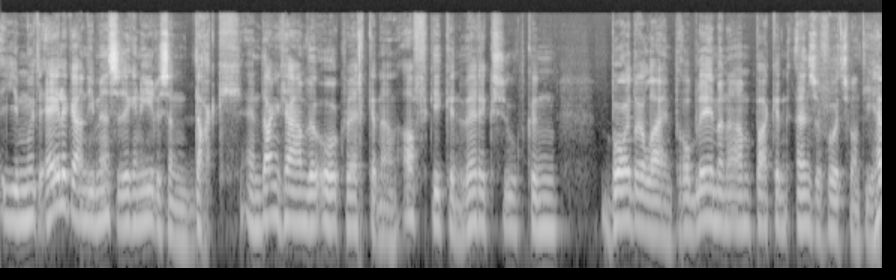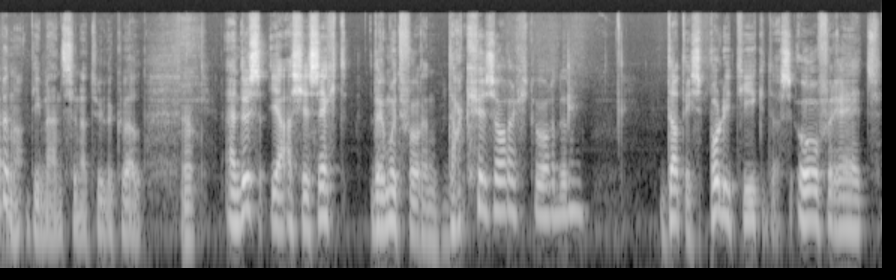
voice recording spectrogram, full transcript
Je moet eigenlijk aan die mensen zeggen, hier is een dak. En dan gaan we ook werken aan afkikken, werk zoeken, borderline problemen aanpakken enzovoorts. Want die hebben die mensen natuurlijk wel. Ja. En dus, ja, als je zegt, er moet voor een dak gezorgd worden dat is politiek, dat is overheid,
